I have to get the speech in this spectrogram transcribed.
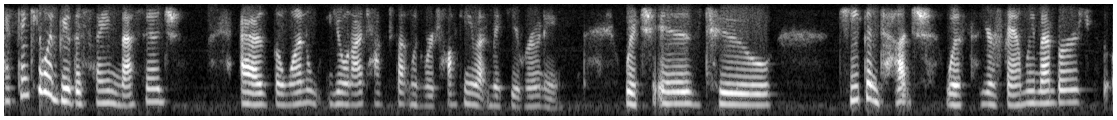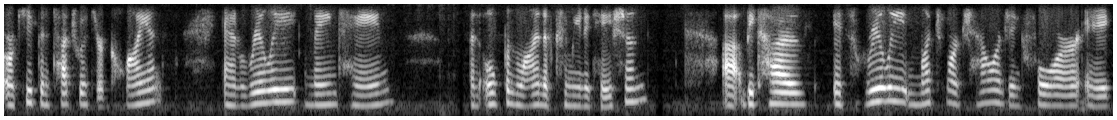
I think it would be the same message as the one you and I talked about when we are talking about Mickey Rooney, which is to keep in touch with your family members or keep in touch with your clients and really maintain an open line of communication uh, because it's really much more challenging for a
